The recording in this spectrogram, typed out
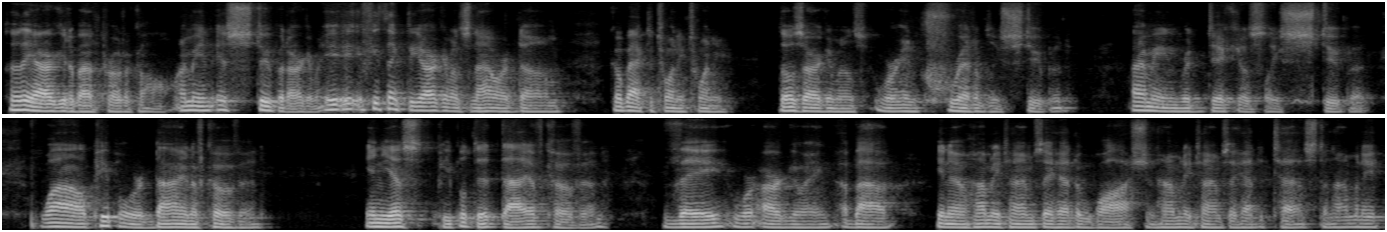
So they argued about protocol. I mean, it's stupid argument. If you think the arguments now are dumb, go back to 2020. Those arguments were incredibly stupid. I mean, ridiculously stupid. While people were dying of COVID, and yes, people did die of COVID, they were arguing about, you know, how many times they had to wash and how many times they had to test and how many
